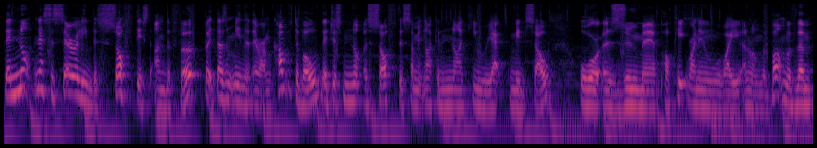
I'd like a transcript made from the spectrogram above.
They're not necessarily the softest underfoot, but it doesn't mean that they're uncomfortable. They're just not as soft as something like a Nike React midsole or a Zoom Air Pocket running all the way along the bottom of them,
